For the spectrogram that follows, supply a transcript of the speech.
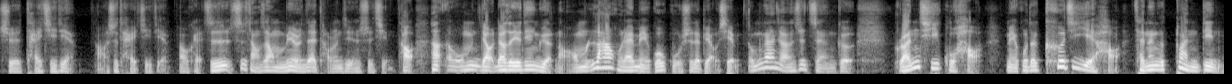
是台积电。啊，是台积电。OK，只是市场上没有人在讨论这件事情。好，那我们聊聊得有点远了，我们拉回来美国股市的表现。我们刚才讲的是整个软体股好，美国的科技业好，才能够断定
